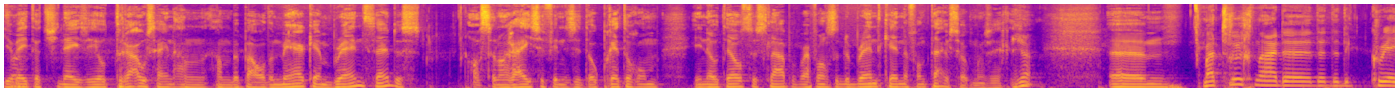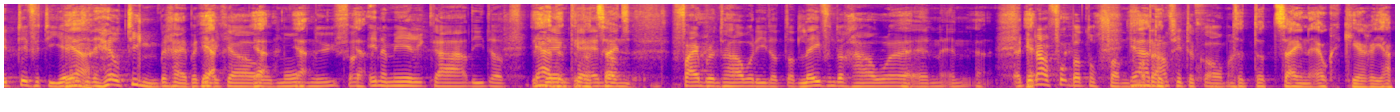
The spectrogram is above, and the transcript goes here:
je weet dat Chinezen heel trouw zijn aan, aan bepaalde merken en brands. Hè? Dus als ze dan reizen, vinden ze het ook prettig om in hotels te slapen waarvan ze de brand kennen van thuis, zou ik maar zeggen. Ja. Ehm, Maar terug naar de, de, de, de creativity. Ja. Er is een heel team, begrijp ik, Ja, uit jouw ja, mond nu. Van. In Amerika, die dat Ja, dat- dat en zijn- dat vibrant houden, die dat, dat levendig houden. En, en, Heb je daar een voorbeeld nog van, Ja, wat dat- zit te komen? Dat, dat zijn elke keer ja,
